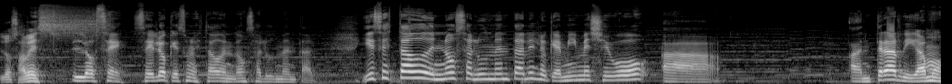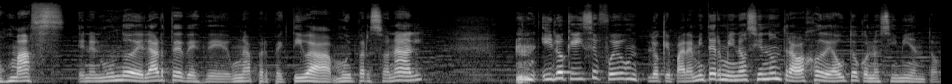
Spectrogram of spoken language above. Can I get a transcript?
Lo sabés. Lo sé, sé lo que es un estado de no salud mental. Y ese estado de no salud mental es lo que a mí me llevó a, a entrar, digamos, más en el mundo del arte desde una perspectiva muy personal. Y lo que hice fue lo que para mí terminó siendo un trabajo de autoconocimiento.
